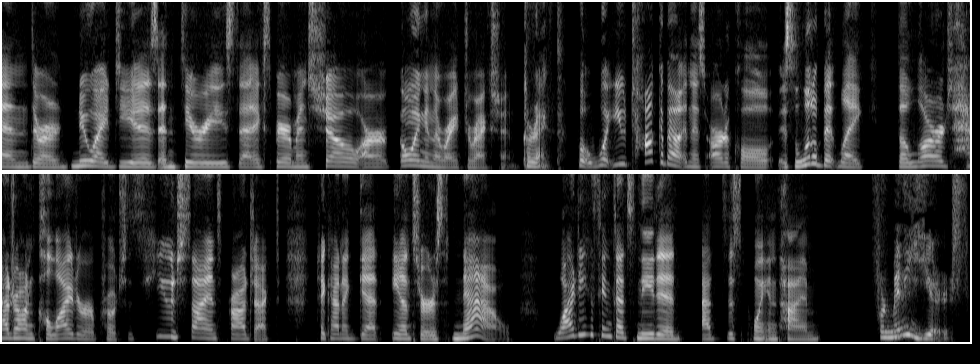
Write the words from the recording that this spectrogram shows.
and there are new ideas and theories that experiments show are going in the right direction. Correct. But what you talk about in this article is a little bit like the Large Hadron Collider approach, this huge science project to kind of get answers now. Why do you think that's needed at this point in time? For many years,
